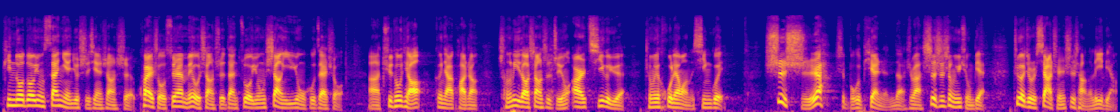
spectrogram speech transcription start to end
拼多多用三年就实现上市，快手虽然没有上市，但坐拥上亿用户在手啊。趣头条更加夸张，成立到上市只用二十七个月。成为互联网的新贵，事实啊是不会骗人的，是吧？事实胜于雄辩，这就是下沉市场的力量。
